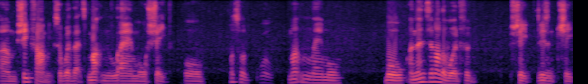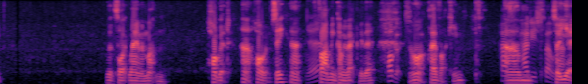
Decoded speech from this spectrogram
um, sheep farming. So whether that's mutton, lamb, or sheep, or what's the wool. mutton, lamb, or wool, and then there's another word for sheep that isn't sheep. That's like lamb and mutton. Hogget, huh? Hogget. See, huh? Yeah. farming coming back to me there. Hoggart. Oh, clever like him. how, how Um, do you spell so that? yeah,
